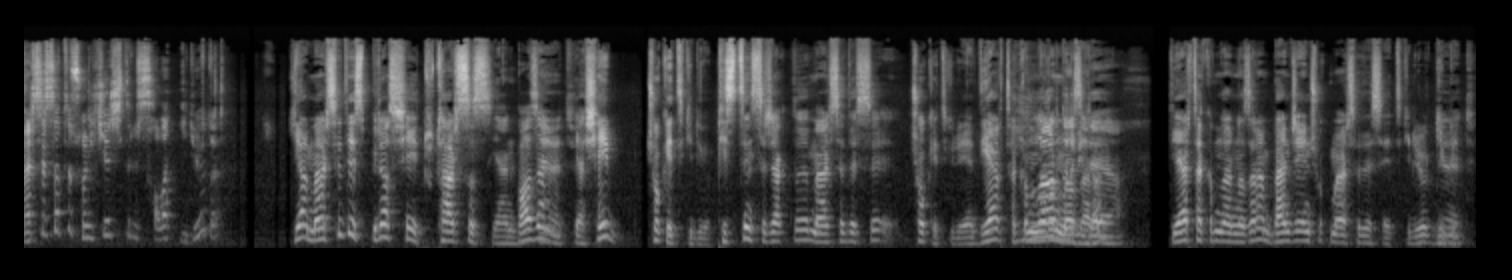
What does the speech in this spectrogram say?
Mercedes zaten son iki yarıştır bir salak gidiyor da. Ya Mercedes biraz şey tutarsız. Yani bazen Evet. ya şey çok etkiliyor. Pistin sıcaklığı Mercedes'i çok etkiliyor. Yani diğer takımlara nazaran. Diğer takımlara nazaran bence en çok Mercedes'i etkiliyor gibi. Evet.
